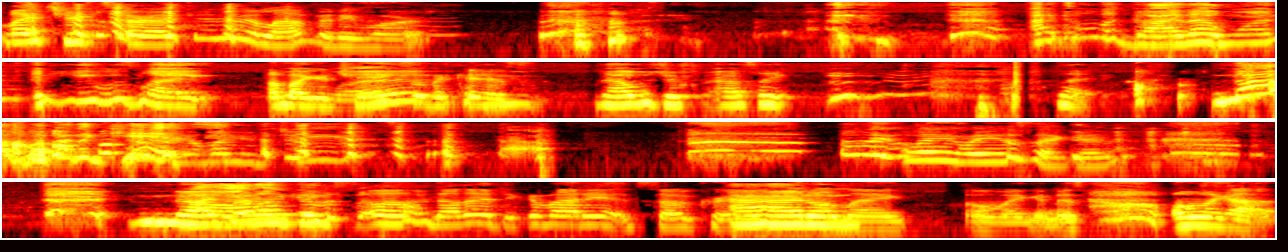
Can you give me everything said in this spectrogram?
My cheeks are. I can't even laugh anymore. I told a guy that once, and he was like, About your "What? cheeks or the kiss? You- That was your. I was like, mm-hmm. like, no, about the kiss. About your cheeks. I'm like, wait, wait a second. No, I I, don't like it think. was. Oh, now that I think about it, it's so crazy. I don't- I'm like, oh my goodness. Oh my god.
